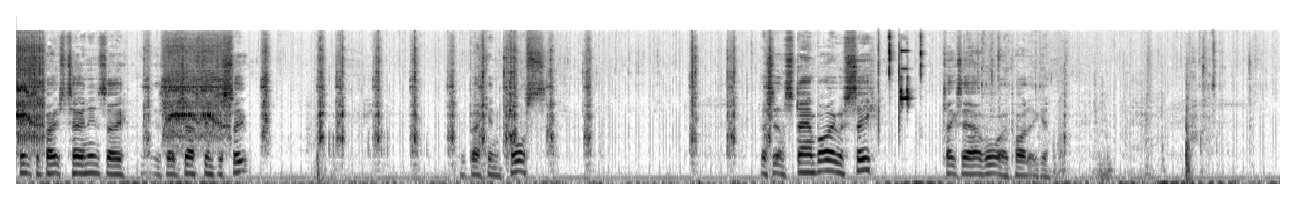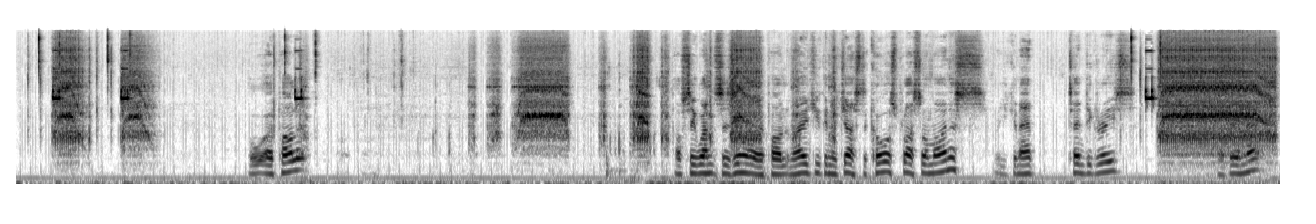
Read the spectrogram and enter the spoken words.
Think the boat's turning so it's adjusting to suit we're back in course that's it on standby we'll see takes it out of autopilot again. Autopilot. Obviously once it's in autopilot mode you can adjust the course plus or minus. You can add 10 degrees by doing that.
